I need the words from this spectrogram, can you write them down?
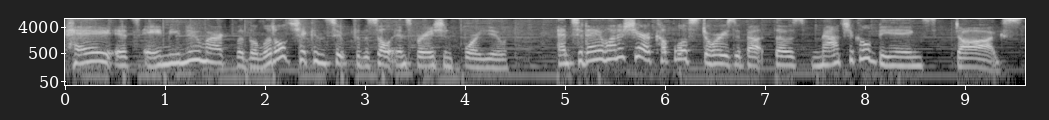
Hey, it's Amy Newmark with a little Chicken Soup for the Soul inspiration for you. And today I want to share a couple of stories about those magical beings, dogs.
